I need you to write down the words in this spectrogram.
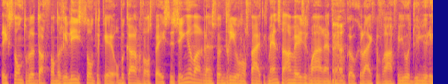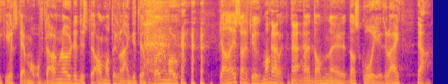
Ik stond op de dag van de release stond ik op een carnavalsfeest te zingen... waar zo'n 350 mensen aanwezig waren. En toen heb ik ook gelijk gevraagd van... joh, doen jullie een keer stemmen of downloaden? Dus de, allemaal tegelijk de telefoon omhoog. ja, dan is dat natuurlijk makkelijk. Dan, dan, dan scoor je gelijk. Ja,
